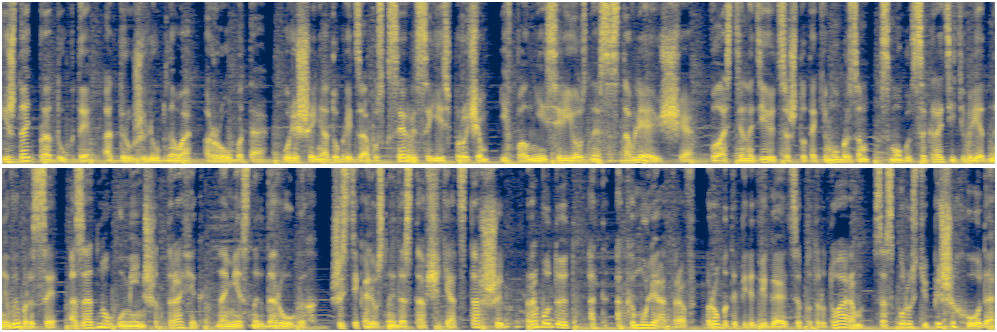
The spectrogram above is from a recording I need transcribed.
и ждать продукты от дружелюбного робота. У решения одобрить запуск сервиса есть, впрочем, и вполне серьезная составляющая. Власти надеются, что таким образом смогут сократить вредные выбросы, а заодно уменьшат трафик на местных дорогах. Шестиколесные доставщики от Starship работают от аккумуляторов. Роботы передвигаются по тротуарам со скоростью пешехода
